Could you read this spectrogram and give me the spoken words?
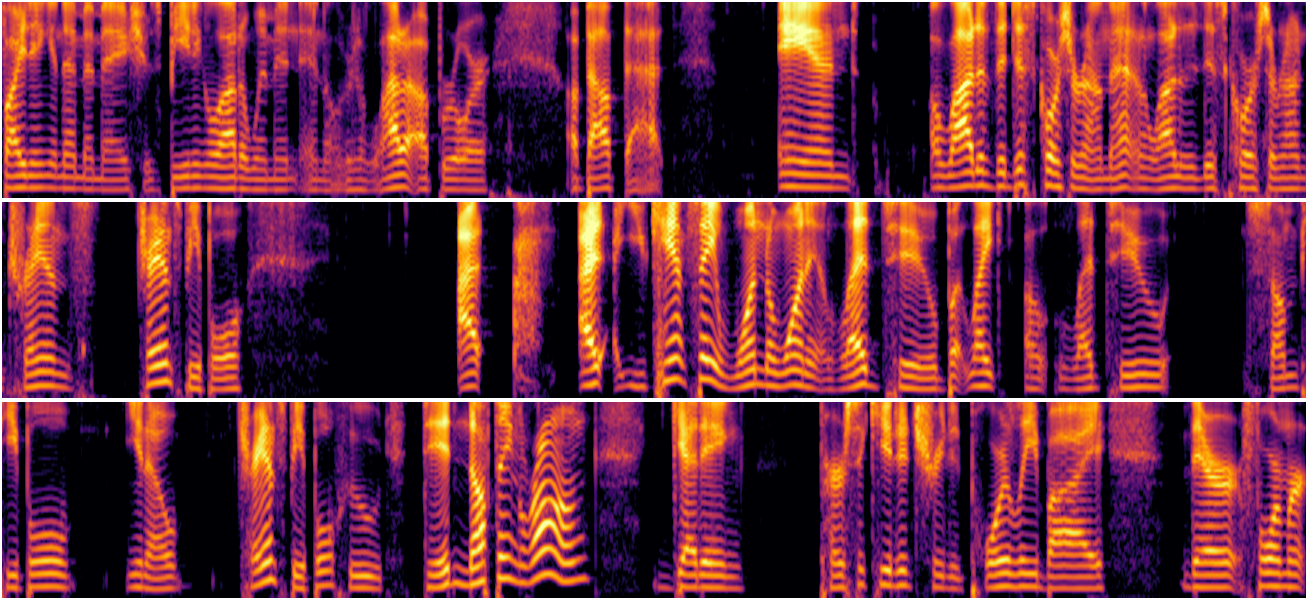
fighting in MMA. She was beating a lot of women, and there was a lot of uproar about that. And a lot of the discourse around that, and a lot of the discourse around trans trans people, I, I, you can't say one to one it led to, but like uh, led to some people, you know, trans people who did nothing wrong, getting persecuted, treated poorly by their former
